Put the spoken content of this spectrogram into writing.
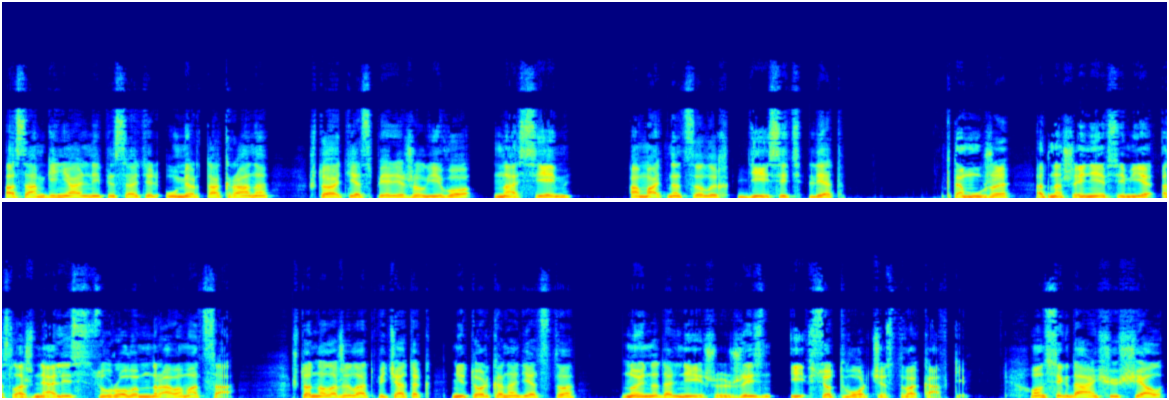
а сам гениальный писатель умер так рано, что отец пережил его на семь, а мать на целых десять лет. К тому же отношения в семье осложнялись суровым нравом отца, что наложило отпечаток не только на детство, но и на дальнейшую жизнь и все творчество Кавки. Он всегда ощущал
